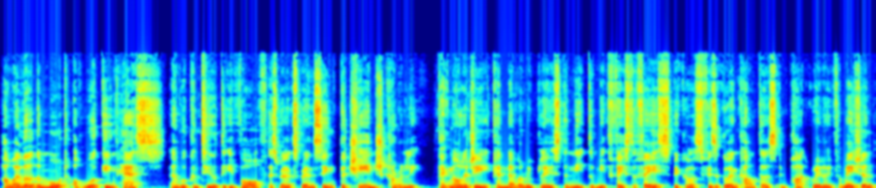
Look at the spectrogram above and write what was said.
However, the mode of working has and will continue to evolve as we are experiencing the change currently. Technology can never replace the need to meet face to face because physical encounters impart greater information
